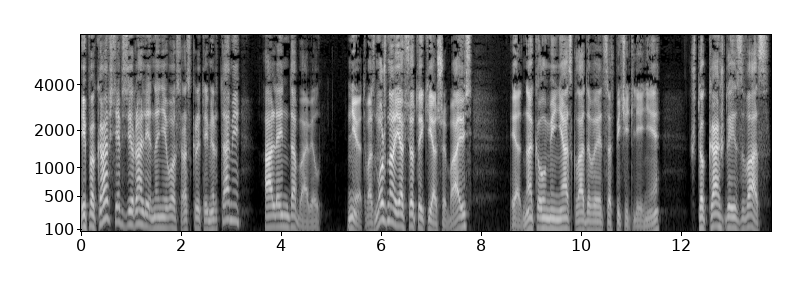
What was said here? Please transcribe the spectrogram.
И пока все взирали на него с раскрытыми ртами, Ален добавил, «Нет, возможно, я все-таки ошибаюсь, и однако у меня складывается впечатление, что каждый из вас,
